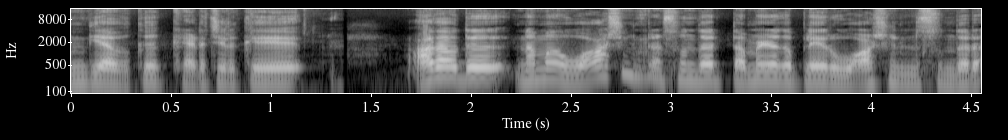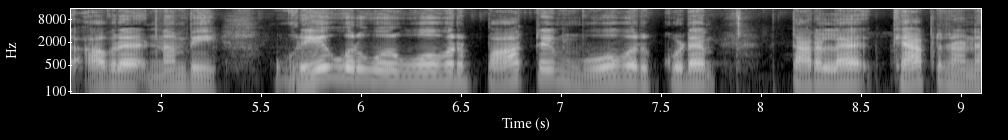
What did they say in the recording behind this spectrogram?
இந்தியாவுக்கு கிடைச்சிருக்கு. அதாவது நம்ம வாஷிங்டன் சுந்தர் தமிழக பிளேயர் வாஷிங்டன் சுந்தர் அவரை நம்பி ஒரே ஒரு ஒரு ஓவர் பார்ட் டைம் ஓவர் கூட தரல கேப்டனான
